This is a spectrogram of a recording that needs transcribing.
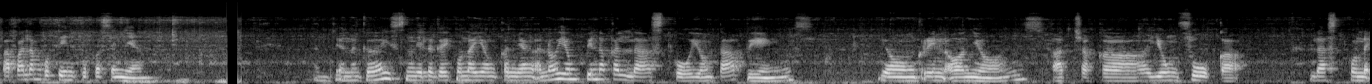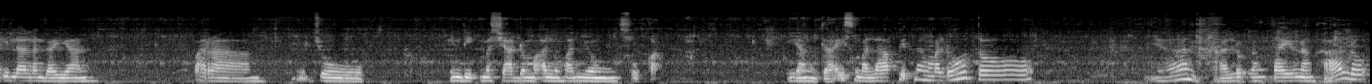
Papalambutin ko kasi yan. Andiyan na guys, nilagay ko na yung kanyang ano, yung pinaka last ko, yung toppings, yung green onions, at saka yung suka. Last ko na ilalagay yan para medyo hindi masyado maanuhan yung suka. Yan guys, malapit ng maluto. Yan, halo lang tayo ng halo.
